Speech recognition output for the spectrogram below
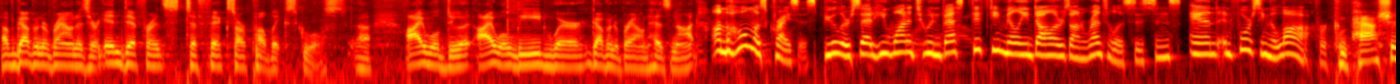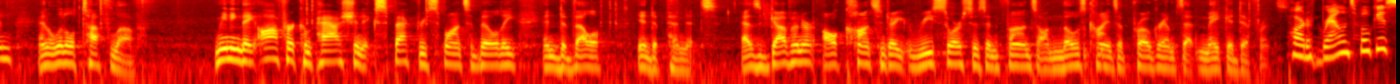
of Governor Brown is her indifference to fix our public schools. Uh, I will do it. I will lead where Governor Brown has not. On the homeless crisis, Buehler said he wanted to invest $50 million on rental assistance and enforcing the law. For compassion and a little tough love, meaning they offer compassion, expect responsibility, and develop independence. As governor, I'll concentrate resources and funds on those kinds of programs that make a difference. Part of Brown's focus,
